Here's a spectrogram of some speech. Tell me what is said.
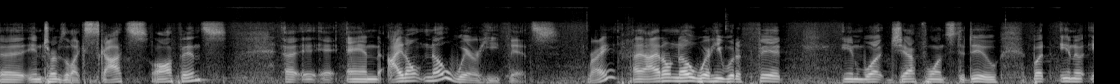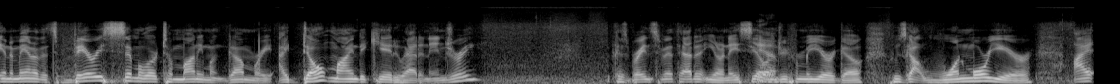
uh, in terms of like Scott's offense, uh, and I don't know where he fits. Right? I, I don't know where he would have fit in what Jeff wants to do, but in a in a manner that's very similar to Monty Montgomery. I don't mind a kid who had an injury because Braden Smith had a, you know an ACL Yeah. injury from a year ago, who's got one more year. I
